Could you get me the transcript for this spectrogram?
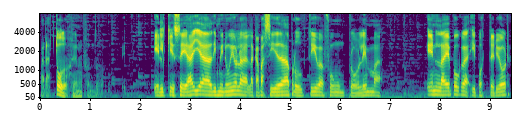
para todos en el fondo. El que se haya disminuido la capacidad productiva fue un problema en la época y posterior,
